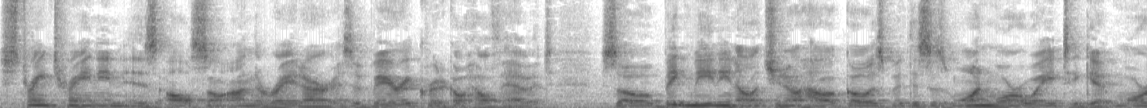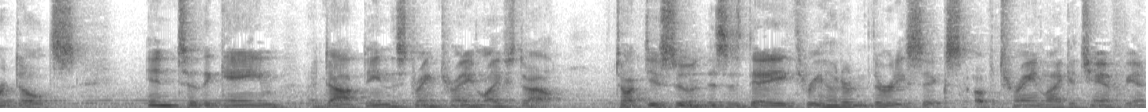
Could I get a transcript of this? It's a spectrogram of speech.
strength training is also on the radar as a very critical health habit. So big meeting, I'll let you know how it goes, but this is one more way to get more adults into the game adopting the strength training lifestyle. Talk to you soon. This is day 336 of Train Like a Champion.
